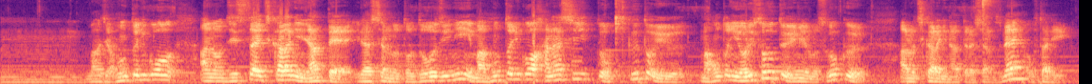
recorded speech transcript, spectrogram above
うんまあじゃあ本当にこうあの実際力になっていらっしゃるのと同時にまあ本当にこう話を聞くというまあ本当に寄り添うという意味でもすごくあの力になっていらっしゃるんですねお二人。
